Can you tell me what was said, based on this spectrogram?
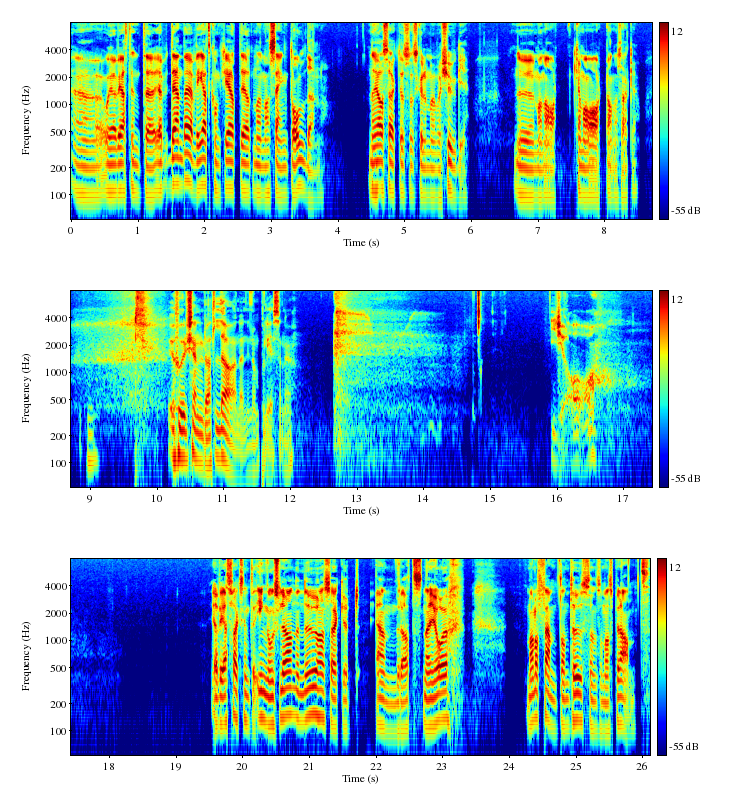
Eh, och jag vet inte. Jag, det enda jag vet konkret är att man har sänkt åldern. När jag sökte så skulle man vara 20. Nu man art, kan man vara 18 och söka. Hur känner du att lönen inom polisen är? Ja. Jag vet faktiskt inte. Ingångslönen nu har säkert ändrats. När jag... Man har 15 000 som aspirant.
